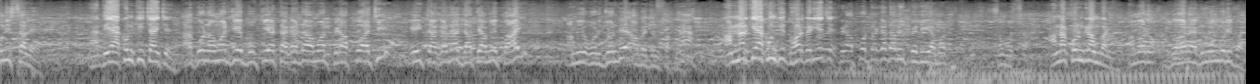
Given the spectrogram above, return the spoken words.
উনিশ সালে। হ্যাঁ দিয়ে এখন কি চাইছেন? এখন আমার যে বকিয়ার টাকাটা আমার প্রাপ্য আছে এই টাকাটা যাতে আমি পাই আমি ওর জন্যে আবেদন করব। আপনার কি এখন কি ঘর বেরিয়েছে? প্রাপ্য টাকাটা আমি পেলি আমার সমস্যা। আপনার কোন গ্রাম বাড়ি? আমার বোয়ার এক নম্বরই পাই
